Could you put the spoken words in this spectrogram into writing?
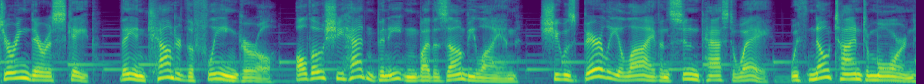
During their escape, they encountered the fleeing girl. Although she hadn't been eaten by the zombie lion, she was barely alive and soon passed away. With no time to mourn,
